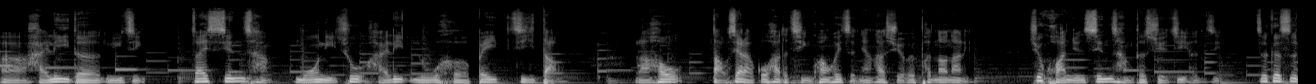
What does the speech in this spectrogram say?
啊海莉的女警，在现场模拟出海莉如何被击倒。然后倒下来过后的情况会怎样？他血会喷到那里，去还原现场的血迹痕迹。这个是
